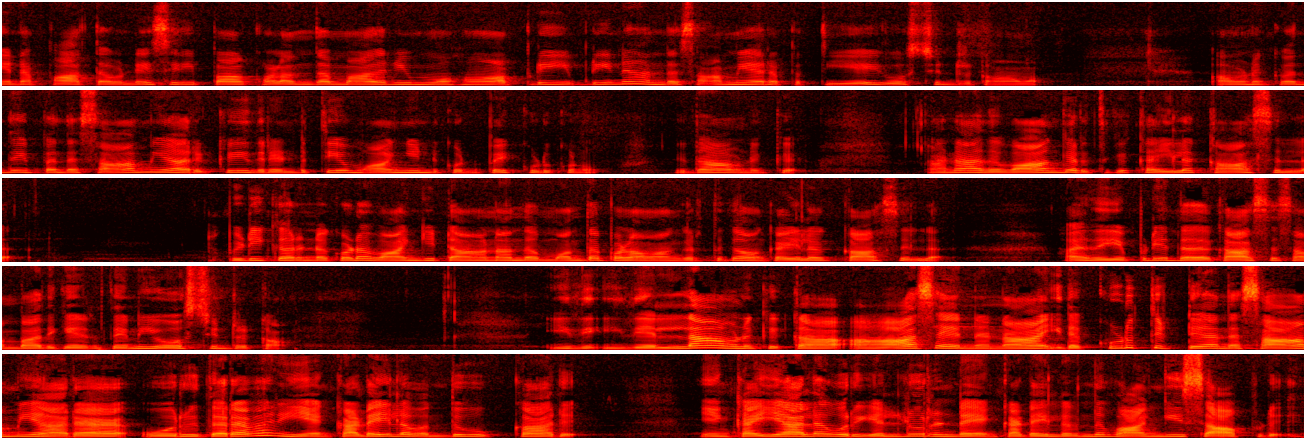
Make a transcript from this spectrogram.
என்னை பார்த்த உடனே சிரிப்பா குழந்த மாதிரி முகம் அப்படி இப்படின்னு அந்த சாமியாரை பற்றியே யோசிச்சுட்டு இருக்கான் அவன். அவனுக்கு வந்து இப்போ இந்த சாமியாருக்கு இது ரெண்டுத்தையும் வாங்கிட்டு கொண்டு போய் கொடுக்கணும். இதுதான் அவனுக்கு. ஆனால் அது வாங்கிறதுக்கு கையில் காசு இல்லை. பிடிக்கரனை கூட வாங்கிட்டான். ஆனால் அந்த மொந்த பழம் வாங்கிறதுக்கு அவன் கையில் காசு இல்லை. அதை எப்படி அந்த காசை சம்பாதிக்கிறதுன்னு யோசிச்சுட்டு இருக்கான் இது இதெல்லாம் அவனுக்கு கா ஆசை என்னென்னா இதை கொடுத்துட்டு அந்த சாமியாரை ஒரு தடவை நீ என் கடையில் வந்து உட்காரு. என் கையால் ஒரு எள்ளுருண்டை என் கடையிலேருந்து வாங்கி சாப்பிடு.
